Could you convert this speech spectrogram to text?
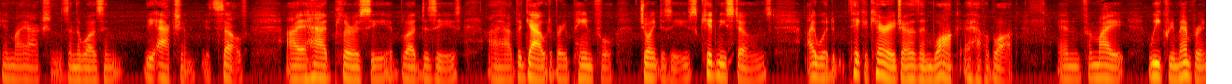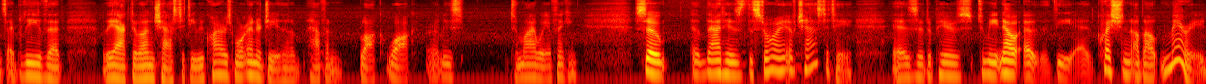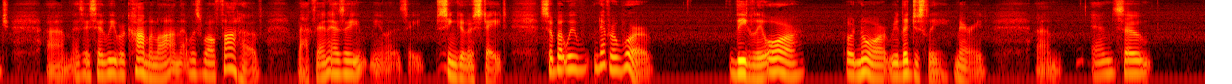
in my actions than there was in the action itself. I had pleurisy, a blood disease. I had the gout, a very painful joint disease, kidney stones. I would take a carriage rather than walk a half a block. And from my weak remembrance, I believe that the act of unchastity requires more energy than a half a block walk, or at least to my way of thinking. So uh, that is the story of chastity, as it appears to me. Now, uh, the uh, question about marriage, um, as I said, we were common law, and that was well thought of back then as a you know as a singular state. So, but we never were legally or or nor religiously married, um, and so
